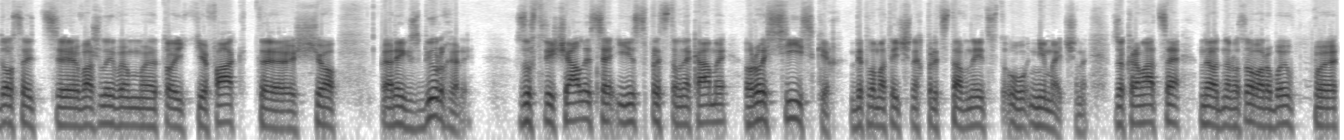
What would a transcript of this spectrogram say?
досить важливим той факт, що рейхсбюргери зустрічалися із представниками російських дипломатичних представництв у Німеччині. Зокрема, це неодноразово робив е,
